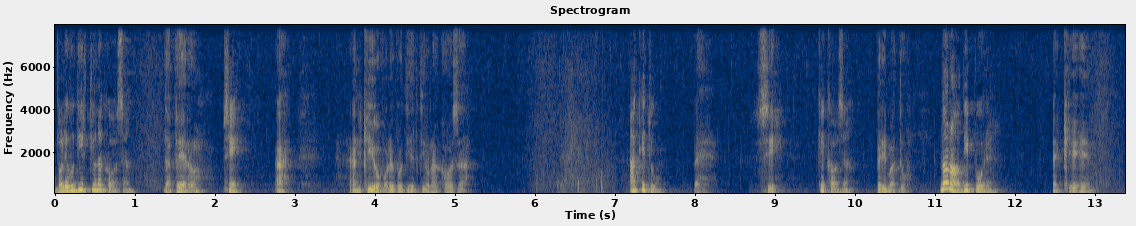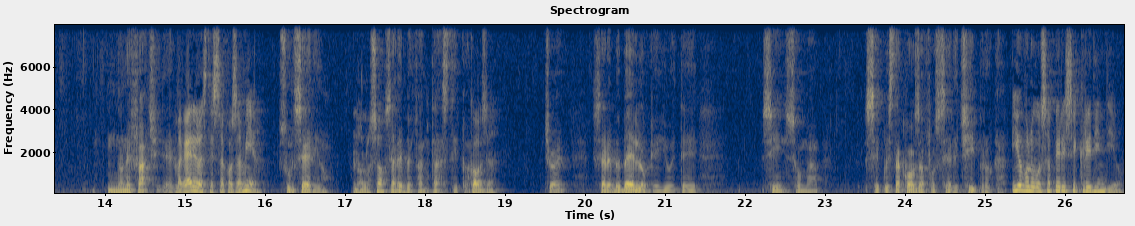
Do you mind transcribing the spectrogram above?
Volevo dirti una cosa. Davvero? Sì. Ah, anch'io volevo dirti una cosa. Anche tu. Beh, sì. Che cosa? Prima tu. No, no, di pure. È che non è facile. Magari è la stessa cosa mia. Sul serio? Non lo so. Sarebbe fantastico. Cosa? Cioè, sarebbe bello che io e te... Sì, insomma, se questa cosa fosse reciproca. Io volevo sapere se credi in Dio.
